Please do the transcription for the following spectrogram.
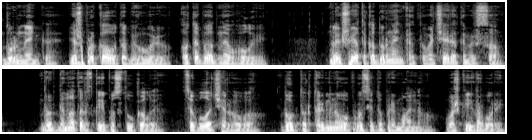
Дурненька. Я ж про каву тобі говорю, а в тебе одне в голові. Ну, якщо я така дурненька, то вечерятимеш сам. До ординаторської постукали. Це була чергова. Доктор терміново просить до приймального. Важкий хворий.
